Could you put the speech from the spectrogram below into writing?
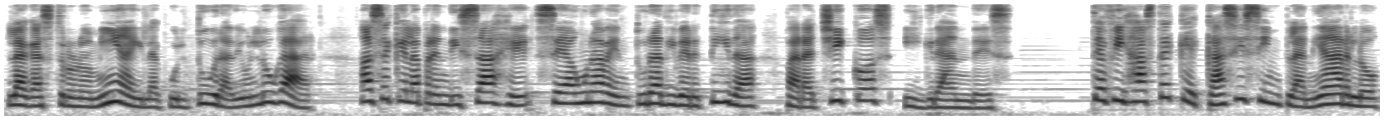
la gastronomía y la cultura de un lugar hace que el aprendizaje sea una aventura divertida para chicos y grandes. ¿Te fijaste que casi sin planearlo,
